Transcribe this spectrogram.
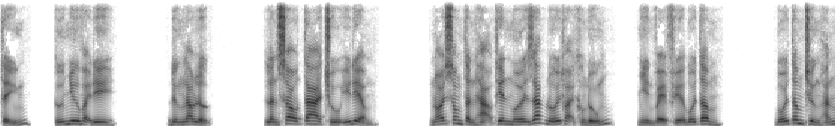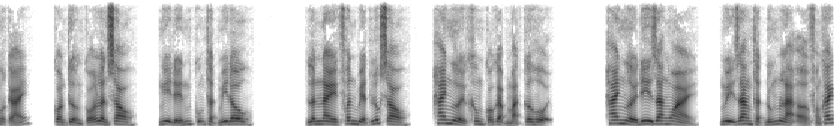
tính, cứ như vậy đi. Đừng lao lực. Lần sau ta chú ý điểm. Nói xong tần hạo thiên mới giác đối thoại không đúng, nhìn về phía bối tâm. Bối tâm chừng hắn một cái, còn tưởng có lần sau, nghĩ đến cũng thật mỹ đâu. Lần này phân biệt lúc sau, hai người không có gặp mặt cơ hội. Hai người đi ra ngoài, Ngụy Giang thật đúng là ở phòng khách,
